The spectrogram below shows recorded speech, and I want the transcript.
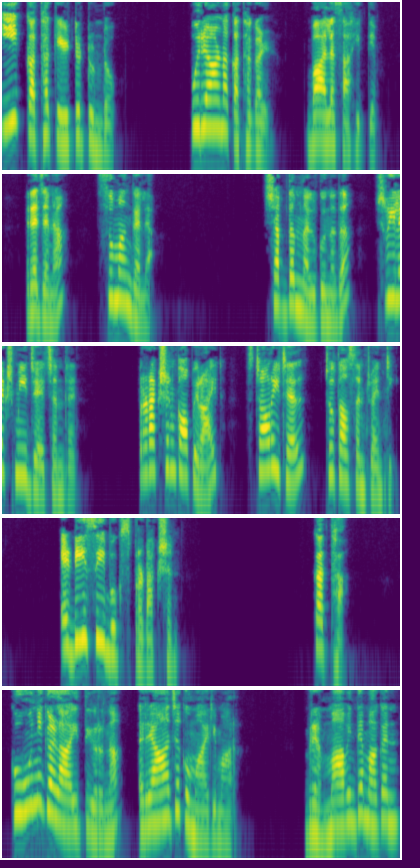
ഈ കഥ കേട്ടിട്ടുണ്ടോ? പുരാണ കഥകൾ ബാലസാഹിത്യം രചന സുമംഗല. ശബ്ദം നൽകുന്നത് Sreelakshmi Jayachandran. Production copyright Storytel two thousand twenty ADC books production. കഥ. കൂനികളായി തീർന്ന രാജകുമാരിമാർ. ബ്രഹ്മാവിന്റെ മകൻ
